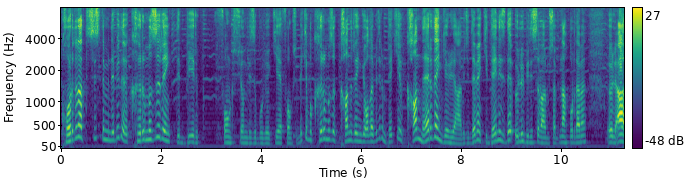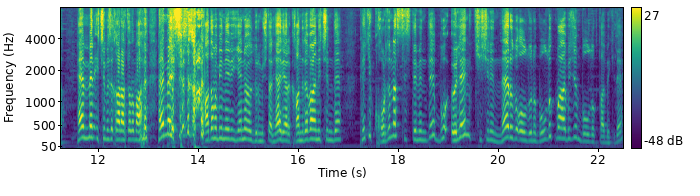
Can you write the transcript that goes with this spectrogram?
koordinat sisteminde bir de kırmızı renkli bir fonksiyon bizi buluyor G fonksiyonu. Peki bu kırmızı kan rengi olabilir mi? Peki kan nereden geliyor abici? Demek ki denizde ölü birisi varmış abi. Nah burada hemen öyle al. Hemen içimizi karartalım abi. Hemen içimizi karartalım. Adamı bir nevi yeni öldürmüşler. Her yer kan revan içinde. Peki koordinat sisteminde bu ölen kişinin nerede olduğunu bulduk mu abicim? Bulduk tabii ki de.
